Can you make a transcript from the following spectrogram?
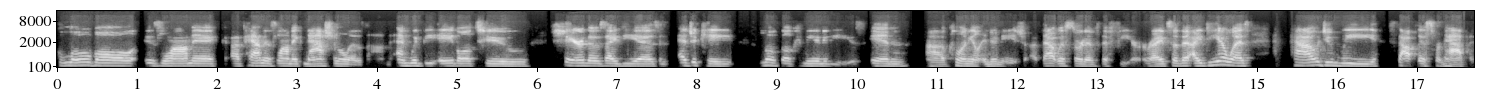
global Islamic, uh, pan-Islamic nationalism, and would be able to share those ideas and educate local communities in uh, colonial Indonesia. That was sort of the fear, right? So the idea was how do we stop this from happening?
